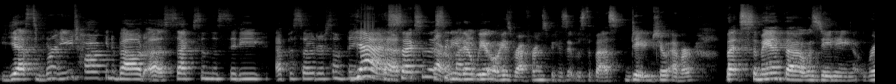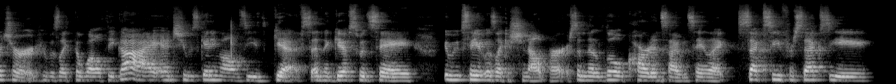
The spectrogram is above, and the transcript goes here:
yes, weren't you talking about a Sex in the City episode or something? Yeah, That- Sex in the City that we you? always reference because it was the best dating show ever. But Samantha was dating Richard, who was like the wealthy guy, and she was getting all of these gifts. And the gifts would say, it would say it was like a Chanel purse, and the little card inside would say like "sexy for sexy,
